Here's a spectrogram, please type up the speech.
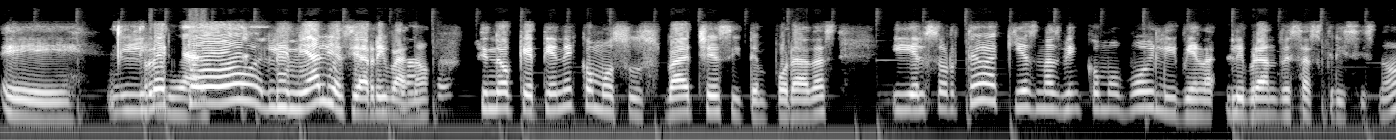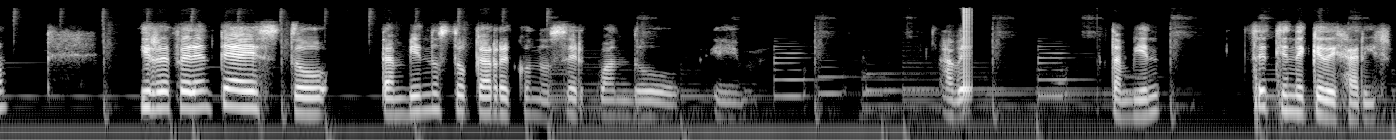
eh, recto, lineal y hacia arriba, ¿no? Sino que tiene como sus baches y temporadas y el sorteo aquí es más bien como voy librando esas crisis, ¿no? Y referente a esto, también nos toca reconocer cuando, em, a ver, también se tiene que dejar ir.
